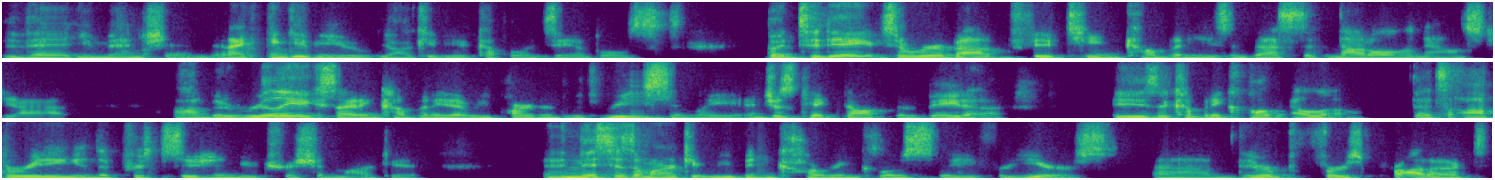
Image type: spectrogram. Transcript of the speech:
that you mentioned. And I can give you, I'll give you a couple examples. But today, so we're about 15 companies invested, not all announced yet. Um, but a really exciting company that we partnered with recently and just kicked off their beta is a company called Elo that's operating in the precision nutrition market. And this is a market we've been covering closely for years. Um, their first product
